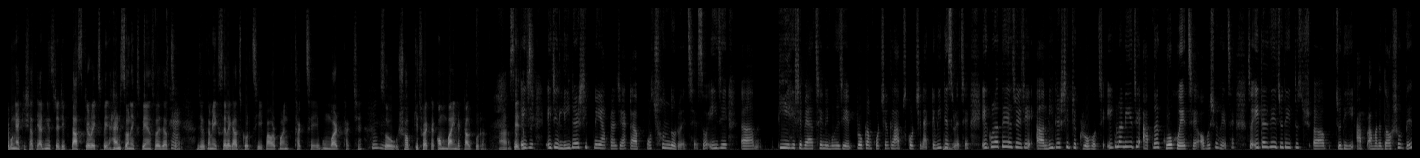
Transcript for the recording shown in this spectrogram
এবং একই সাথে অ্যাডমিনিস্ট্রেটিভ টাস্কেরও হ্যান্ডস অন এক্সপিরিয়েন্স হয়ে যাচ্ছে। হ্যাঁ। যেহেতু আমি এক্সেলে কাজ করছি পাওয়ার পয়েন্ট থাকছে এবং ওয়ার্ড থাকছে। সো সব কিছু একটা কম্বাইন্ড একটা আউটপুট এই যে এই যে লিডারশিপ নিয়ে আপনার যে একটা পছন্দ রয়েছে সো এই যে টি হিসেবে আছেন এবং এই যে প্রোগ্রাম করছেন ক্লাবস করছেন অ্যাক্টিভিটিস রয়েছে এগুলাতে যে যে লিডারশিপ যে গ্রো হচ্ছে এগুলো নিয়ে যে আপনার গ্রো হয়েছে অবশ্যই হয়েছে। তো এটা দিয়ে যদি একটু যদি আমাদের দর্শকদের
